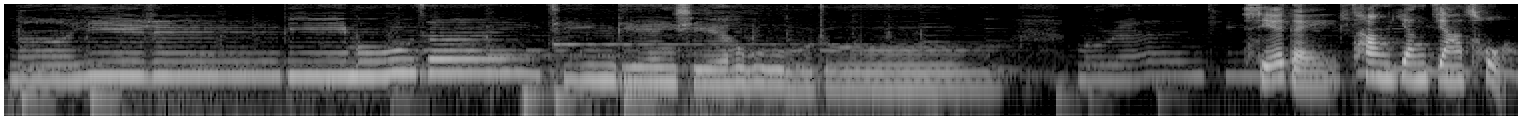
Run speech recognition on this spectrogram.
那一日，闭目在经典小屋中，写给仓央嘉措，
